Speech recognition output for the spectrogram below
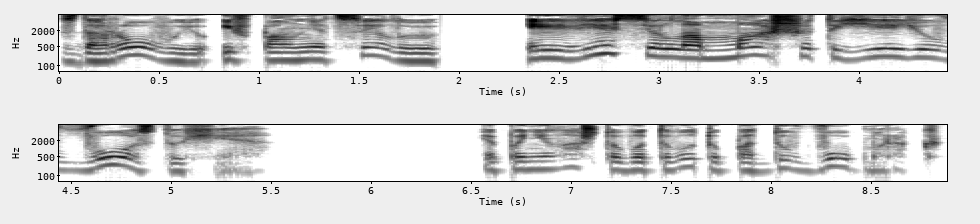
здоровую и вполне целую, и весело машет ею в воздухе. Я поняла, что вот-вот упаду в обморок.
